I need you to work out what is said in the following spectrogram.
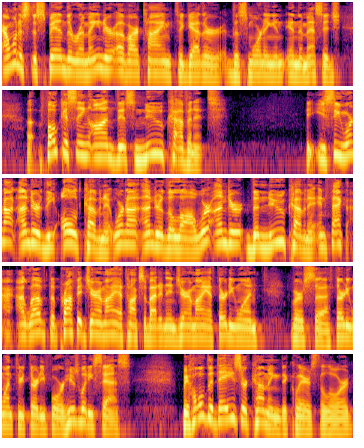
I, want us to spend the remainder of our time together this morning in, in the message, uh, focusing on this new covenant. You see, we're not under the old covenant. We're not under the law. We're under the new covenant. In fact, I, I love the prophet Jeremiah talks about it in Jeremiah 31, verse uh, 31 through 34. Here's what he says Behold, the days are coming, declares the Lord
